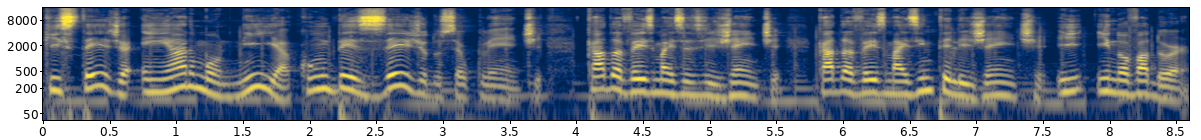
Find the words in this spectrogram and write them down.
que esteja em harmonia com o desejo do seu cliente, cada vez mais exigente, cada vez mais inteligente e inovador.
